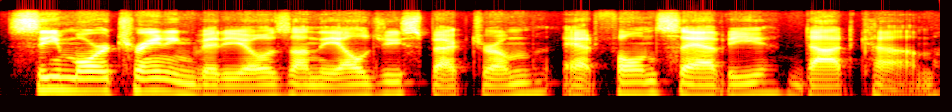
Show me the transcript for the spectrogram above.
See more training videos on the LG Spectrum at phonesavvy.com.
